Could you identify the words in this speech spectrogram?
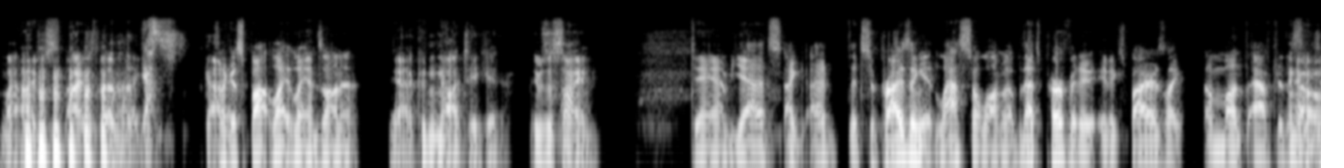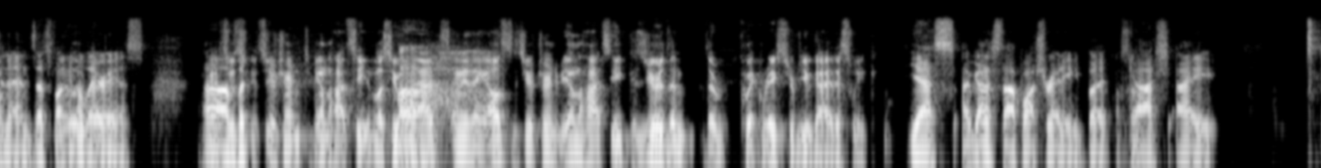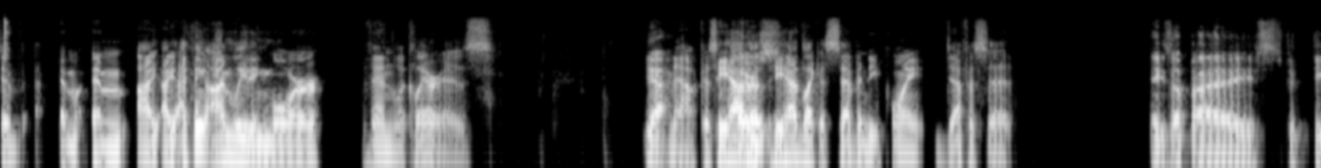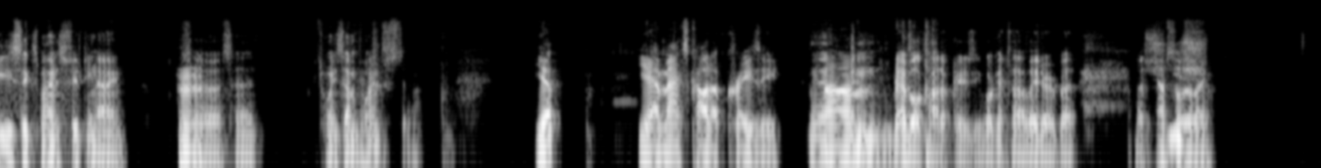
my eye just I just. I was like yes, got it's like it. a spotlight lands on it. yeah, I could not take it. It was a sign. Damn, yeah, that's I, I it's surprising it lasts so long though, but that's perfect. It, it expires like a month after the season ends. That's fucking Literally hilarious. Right, Um, so but- it's, your turn to be on the hot seat. Unless you want to add anything else, it's your turn to be on the hot seat because you're the the quick race review guy this week. Yes, I've got a stopwatch ready, but Awesome. gosh, I if am, am I, I I think I'm leading more than Leclerc is Yeah, now because he had a he had like a 70 point deficit. he's up by 86 minus 59. Hmm. So it's at 27 points. Yep. Yeah, Max caught up crazy. Yeah, Um, Bull caught up crazy. We'll get to that later, but uh. Absolutely.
